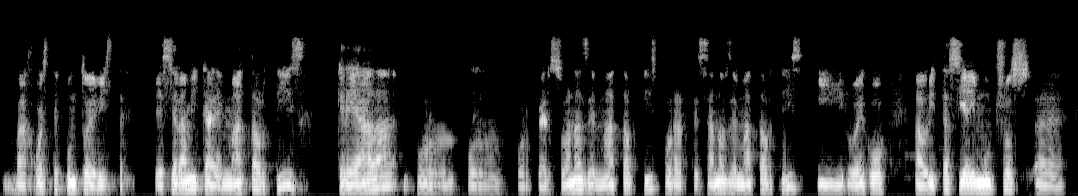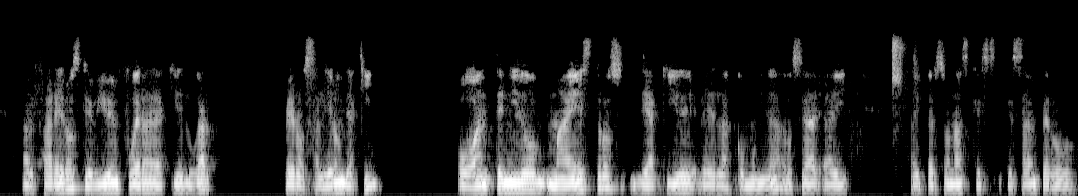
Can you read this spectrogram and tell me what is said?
bajo este punto de vista. Es cerámica de Mata Ortiz, creada por, por, personas de Mata Ortiz, por artesanos de Mata Ortiz, y luego ahorita sí hay muchos eh, alfareros que viven fuera de aquí del lugar, pero salieron de aquí o han tenido maestros de aquí de, la comunidad. O sea, hay, hay personas que, saben, pero,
